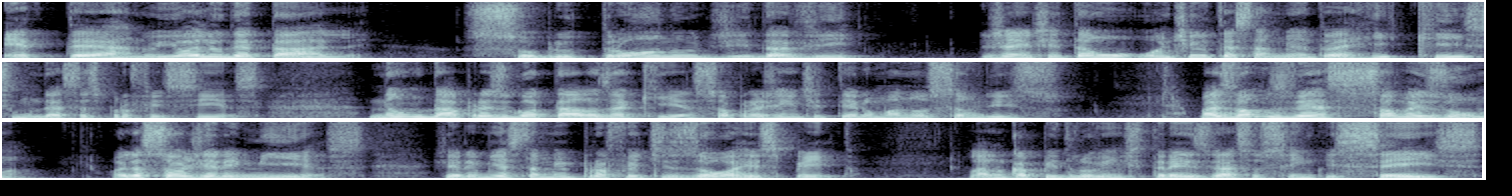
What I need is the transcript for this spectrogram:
eterno. E olha o detalhe: sobre o trono de Davi. Gente, então o Antigo Testamento é riquíssimo dessas profecias. Não dá para esgotá-las aqui, é só para a gente ter uma noção disso. Mas vamos ver só mais uma. Olha só Jeremias. Jeremias também profetizou a respeito. Lá no capítulo 23, versos 5 e 6,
